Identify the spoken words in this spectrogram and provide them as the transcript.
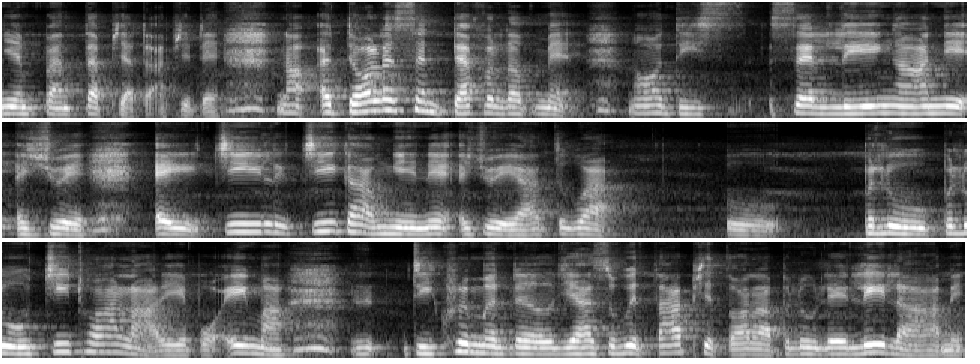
ညှဉ်းပန်းတပ်ဖြတ်တာဖြစ်တယ်။ Now adolescent development เนาะဒီဆက်လေးငါးနှစ်အရွယ်အဲ့ကြီးကြီးကောင်ငင်တဲ့အရွယ်อ่ะ तू ကဟို ဘလို့ဘလို့ကြီးထွားလာတယ်ပေါ့အဲ့မှာဒီ criminal ရာဇဝတ်သားဖြစ်သွားတာဘလို့လဲလေ့လာရမယ်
